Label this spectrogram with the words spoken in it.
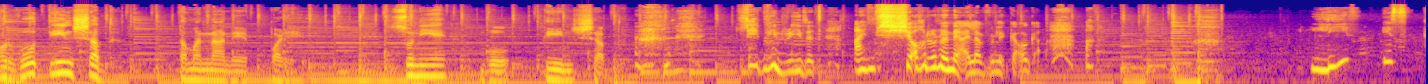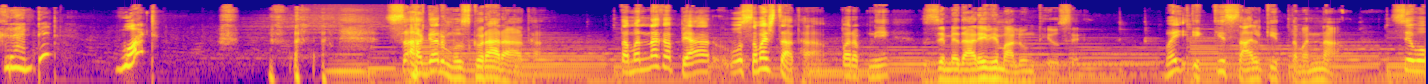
और वो तीन शब्द तमन्ना ने पढ़े। सुनिए वो तीन शब्द। Let me read it I am sure उन्होंने आई लव यू लिखा होगा। Leave is granted what Sagar मुस्कुरा रहा था। तमन्ना का प्यार वो समझता था, पर अपनी ज़िम्मेदारी भी मालूम थी उसे। भाई 21 साल की तमन्ना से वो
